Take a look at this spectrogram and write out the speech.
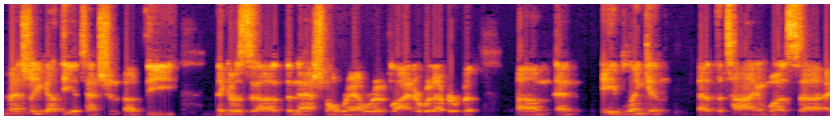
Eventually, he got the attention of the, I think it was uh, the National Railroad Line or whatever, but um, and Abe Lincoln at the time was uh, I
